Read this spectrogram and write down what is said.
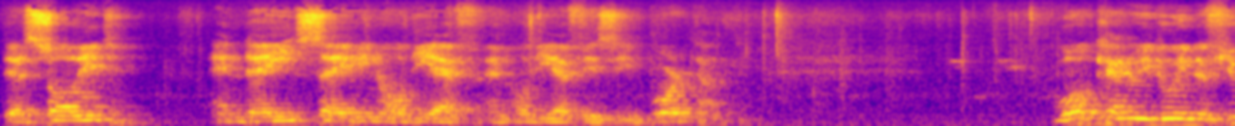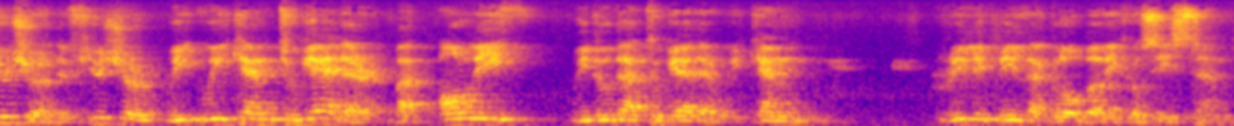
they're solid, and they save in ODF, and ODF is important. What can we do in the future? The future, we, we can together, but only we do that together, we can really build a global ecosystem.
